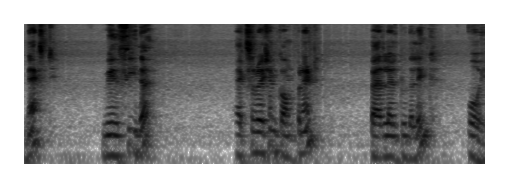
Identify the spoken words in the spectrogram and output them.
Next, we will see the acceleration component parallel to the link OA.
